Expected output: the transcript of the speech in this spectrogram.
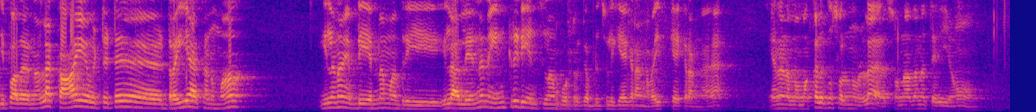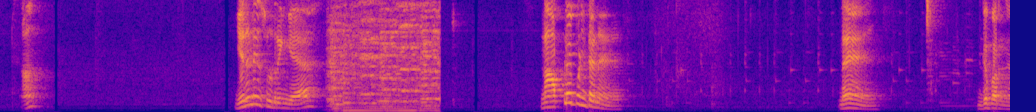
இப்போ அதை நல்லா காய விட்டுட்டு ட்ரை ஆக்கணுமா? இல்லைனா எப்படி என்ன மாதிரி? இல்லை அதில் என்னென்ன இன்க்ரீடியன்ஸ்லாம் போட்டிருக்கு அப்படின்னு சொல்லி கேட்குறாங்க வைஃப் கேட்குறாங்க ஏன்னா நம்ம மக்களுக்கும் சொல்லணும்ல சொன்னால் தானே தெரியும். ஆ? என்னண்ணே சொல்கிறீங்க நான் அப்ளை பண்ணிட்டேனே. அண்ணே இங்க பாருங்க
